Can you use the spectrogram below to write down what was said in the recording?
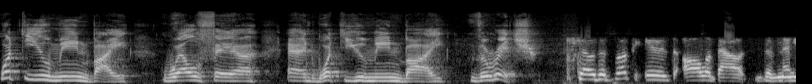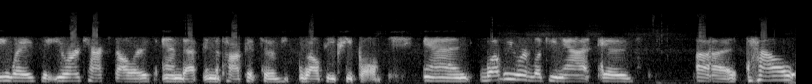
what do you mean by welfare and what do you mean by the rich so the book is all about the many ways that your tax dollars end up in the pockets of wealthy people. And what we were looking at is uh, how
